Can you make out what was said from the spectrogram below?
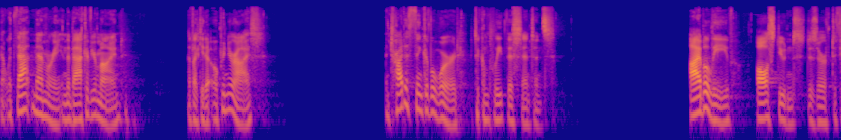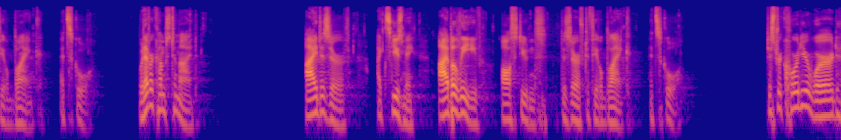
Now, with that memory in the back of your mind, I'd like you to open your eyes and try to think of a word to complete this sentence. I believe all students deserve to feel blank at school. Whatever comes to mind. I deserve, excuse me, I believe all students deserve to feel blank at school. Just record your word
